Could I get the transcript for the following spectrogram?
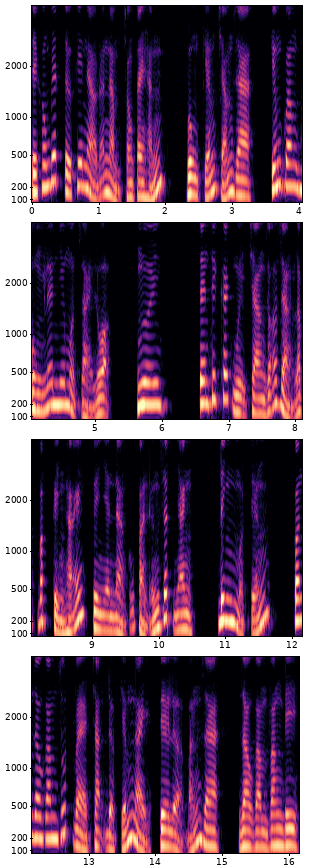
thì không biết từ khi nào đã nằm trong tay hắn. Vùng kiếm chém ra, kiếm quang bùng lên như một giải lụa. Ngươi... Tên thích khách ngụy trang rõ ràng lắp bắp kinh hãi, tuy nhiên nàng cũng phản ứng rất nhanh. Đinh một tiếng, con dao găm rút về chặn được kiếm này, tia lửa bắn ra, dao găm văng đi.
